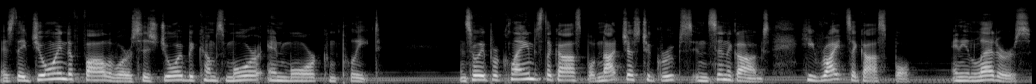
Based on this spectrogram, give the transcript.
As they join the followers, his joy becomes more and more complete. And so he proclaims the gospel, not just to groups in synagogues. He writes a gospel and he letters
